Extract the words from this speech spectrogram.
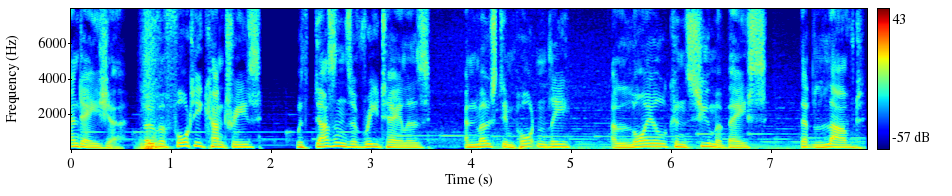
and Asia. Over 40 countries, with dozens of retailers, and most importantly, a loyal consumer base that loved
